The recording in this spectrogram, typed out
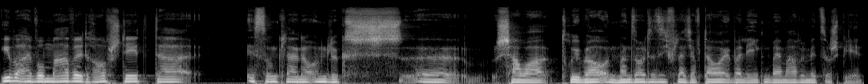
überall wo Marvel draufsteht, da ist so ein kleiner Unglücksschauer drüber und man sollte sich vielleicht auf Dauer überlegen, bei Marvel mitzuspielen.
